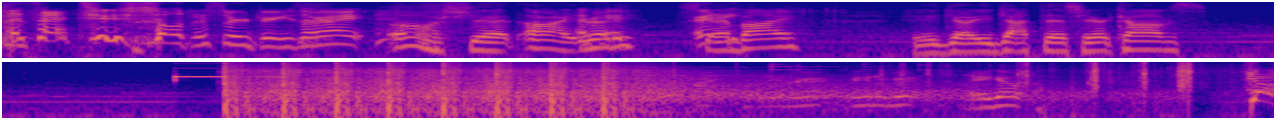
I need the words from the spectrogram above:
Let's have two shoulder surgeries, all right? Oh shit. All right, Okay, ready? Stand ready? by. Here you go. You got this. Here it comes. Bring it over here. There you go. Go.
